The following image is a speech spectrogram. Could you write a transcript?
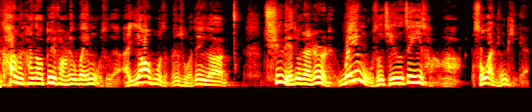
看没看到对方这个威姆斯？哎，要不怎么说这个区别就在这儿呢？威姆斯其实这一场啊，手感挺铁。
